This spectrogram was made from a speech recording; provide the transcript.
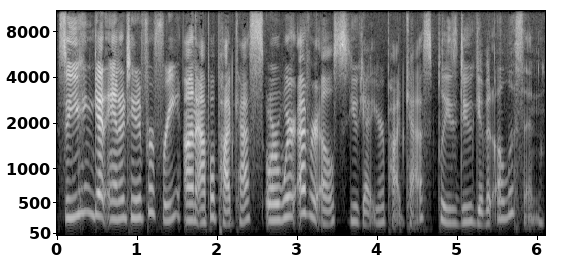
So you can get Annotated for free on Apple Podcasts or wherever else you get your podcasts. Please do give it a listen.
